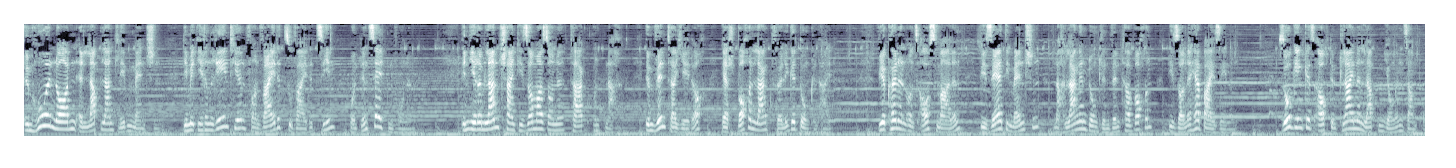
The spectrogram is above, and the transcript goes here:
Im hohen Norden in Lappland leben Menschen, die mit ihren Rentieren von Weide zu Weide ziehen und in Zelten wohnen. In ihrem Land scheint die Sommersonne Tag und Nacht. Im Winter jedoch herrscht wochenlang völlige Dunkelheit. Wir können uns ausmalen, wie sehr die Menschen nach langen dunklen Winterwochen die Sonne herbeisehnen. So ging es auch dem kleinen Lappenjungen Sampo.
